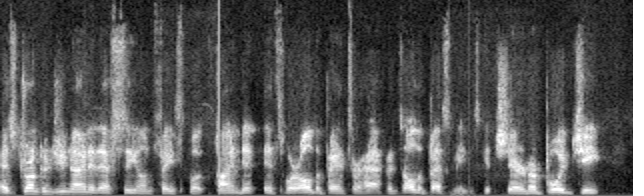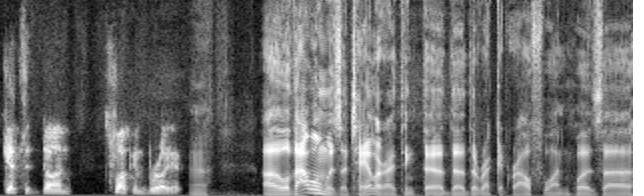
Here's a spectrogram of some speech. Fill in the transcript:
As Drunkards United FC on Facebook. Find it. It's where all the banter happens. All the best memes get shared. Our boy Jeet gets it done. It's fucking brilliant. Uh, well, that one was a Taylor. I think the the the Wreck It Ralph one was. Uh,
